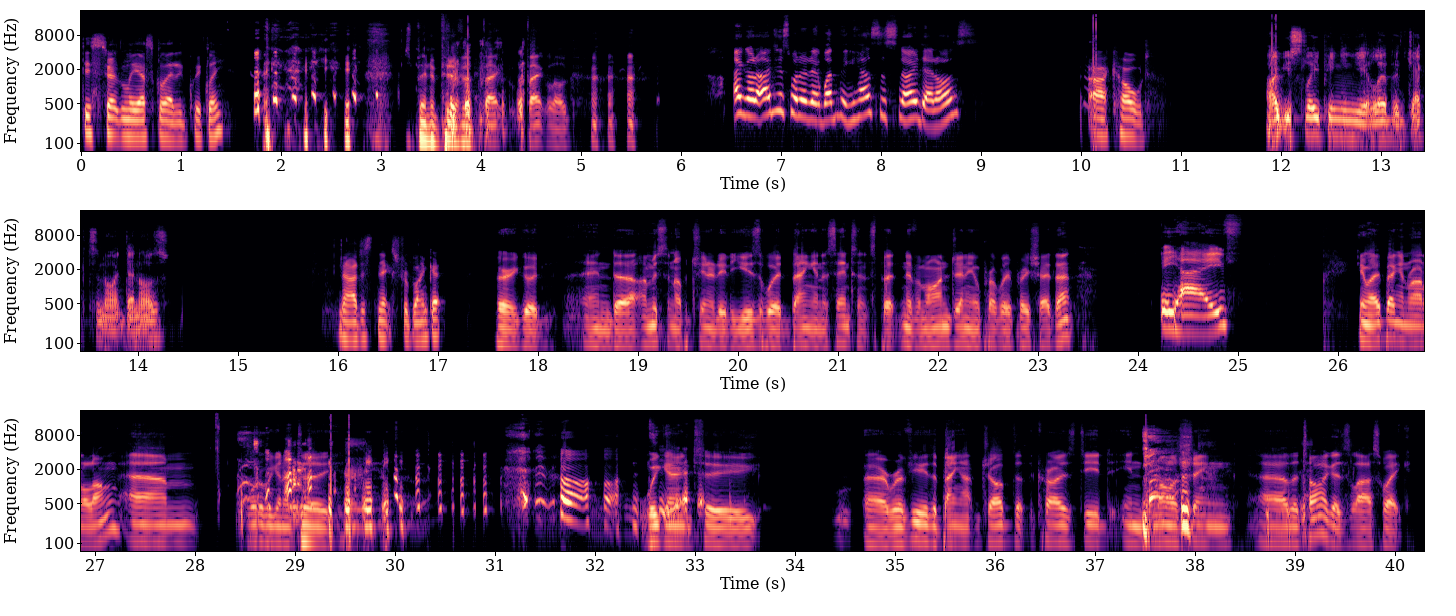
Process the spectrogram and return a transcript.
This certainly escalated quickly. yeah, it's been a bit of a back, backlog. Hang on, I just want to know one thing. How's the snow, Danos? Ah, cold. I hope you're sleeping in your leather jacket tonight, Danos. Nah, just an extra blanket. Very good. And uh, I missed an opportunity to use the word bang in a sentence, but never mind. Jenny will probably appreciate that. Behave. Anyway, banging right along. Um, what are we going to do? oh, We're going to uh, review the bang up job that the Crows did in demolishing uh, the Tigers last week.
